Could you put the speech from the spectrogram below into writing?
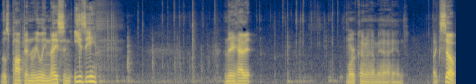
Those pop in really nice and easy. And there you have it. More Kamehameha hands. Like so.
